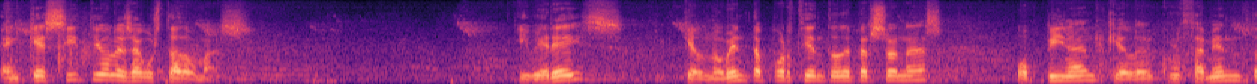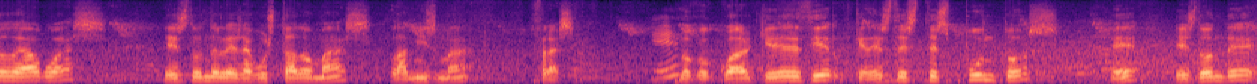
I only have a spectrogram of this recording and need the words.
en qué sitio les ha gustado más y veréis que el 90% de personas opinan que el cruzamiento de aguas es donde les ha gustado más la misma frase. Lo cual quiere decir que desde estos puntos ¿eh? es donde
